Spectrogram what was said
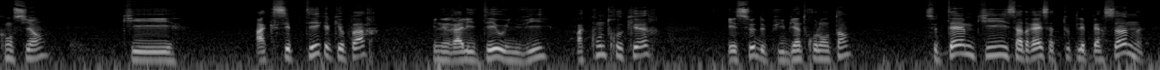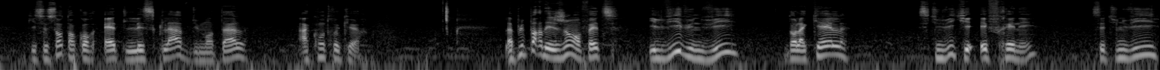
conscient qui a accepté quelque part une réalité ou une vie à contre-coeur? Et ce depuis bien trop longtemps. Ce thème qui s'adresse à toutes les personnes qui se sentent encore être l'esclave du mental à contre-coeur. La plupart des gens, en fait, ils vivent une vie dans laquelle c'est une vie qui est effrénée, c'est une vie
